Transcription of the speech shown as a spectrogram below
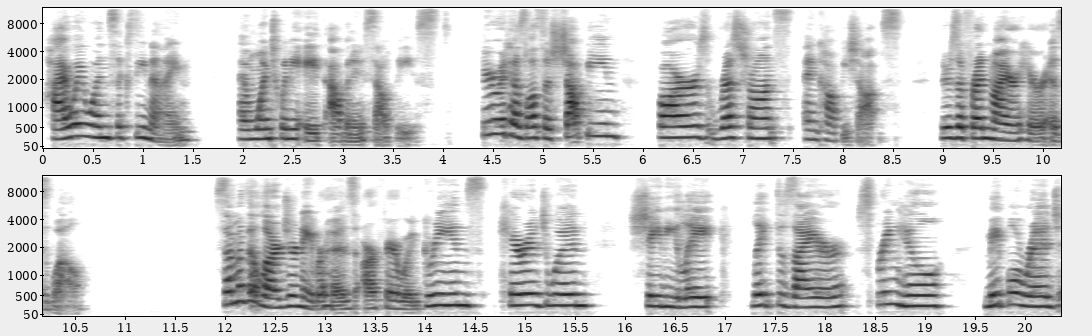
Highway 169, and 128th Avenue Southeast. Fairwood has lots of shopping, bars, restaurants, and coffee shops. There's a Fred Meyer here as well. Some of the larger neighborhoods are Fairwood Greens, Carriagewood, Shady Lake, Lake Desire, Spring Hill, Maple Ridge,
